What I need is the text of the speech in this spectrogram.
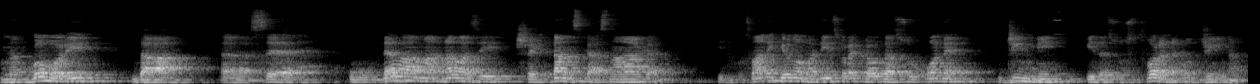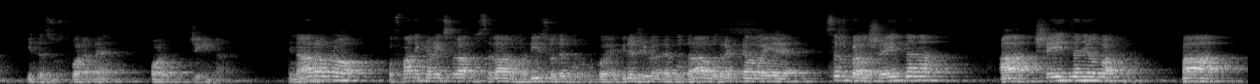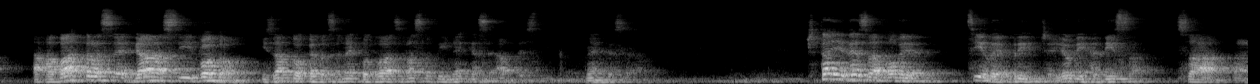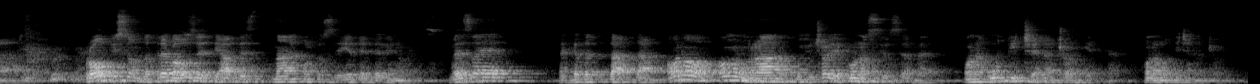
nam govori da e, se u delama nalazi šeitanska snaga. I poslanik je u onom hadisu rekao da su one džinni i da su stvorene od džina i da su stvorene od džina. I naravno, poslanik Ali Salatu Salam u hadisu koje je bilježi Ebu Davud rekao je sržba od šeitana, a šeitan je od vatra. Pa, a, vatra se gasi vodom. I zato kada se neko od vas rasvati, neka se abdesti. Neka se abdesti. Šta je veza ove cijele priče i ovih hadisa sa propisom da treba uzeti abdest nakon što se jede devino? Veza je da, kada, da, da ono, onu hranu koju čovjek unosi u sebe, ona utiče na čovjeka. Ona utiče na čovjeka.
